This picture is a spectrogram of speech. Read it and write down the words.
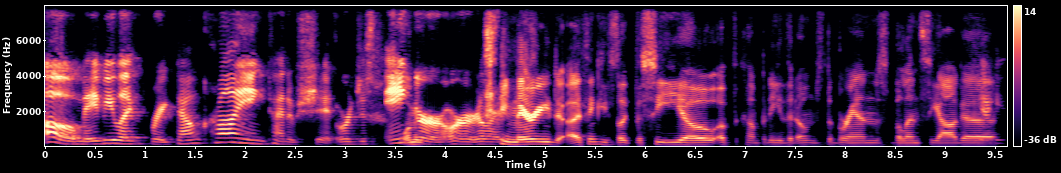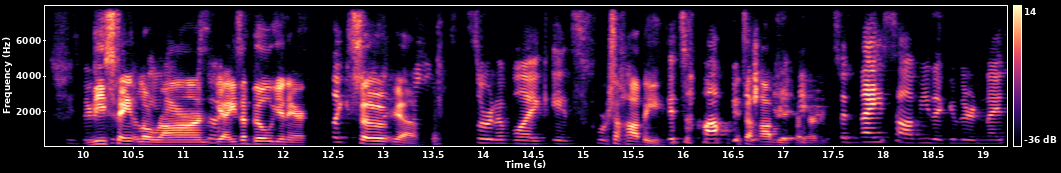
oh, maybe like breakdown crying kind of shit, or just I mean, anger, or like She married, I think he's like the CEO of the company that owns the brands Balenciaga, yeah, he- she's married Yves Saint Laurent. so yeah, he's a billionaire. like so, yeah. sort of like it's for It's a hobby. It's a hobby. It's a hobby for her. It's a nice hobby that gives her a nice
